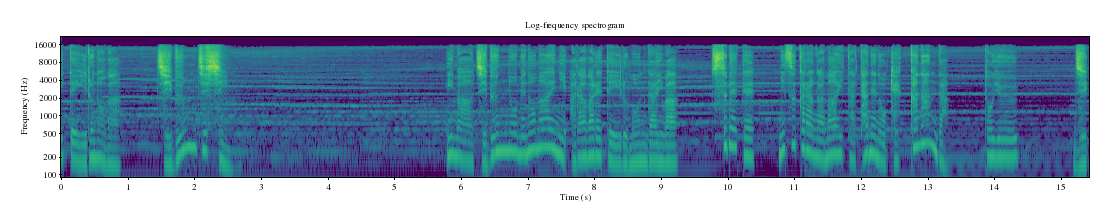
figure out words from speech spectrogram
いているのは自分自身。今自分の目の前に現れている問題はすべて自らがまいた種の結果なんだという自己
